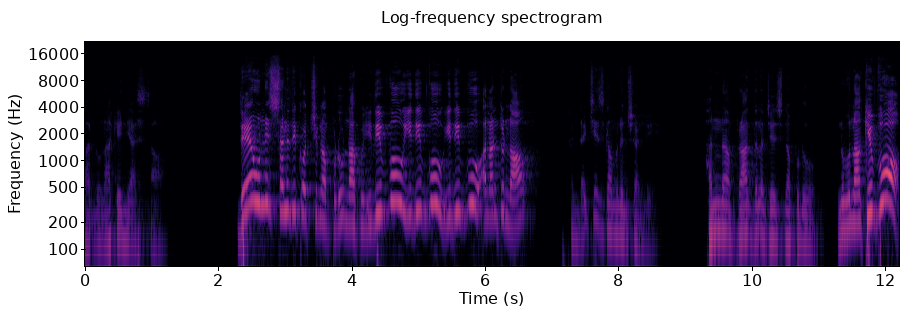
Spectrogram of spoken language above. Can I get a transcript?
మరి నువ్వు నాకేం చేస్తావు? దేవుని సన్నిధికి వచ్చినప్పుడు నాకు ఇది ఇవ్వు ఇది ఇవ్వు ఇది ఇవ్వు అని అంటున్నావు. కానీ దయచేసి గమనించండి. అన్న ప్రార్థన చేసినప్పుడు నువ్వు నాకు ఇవ్వు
